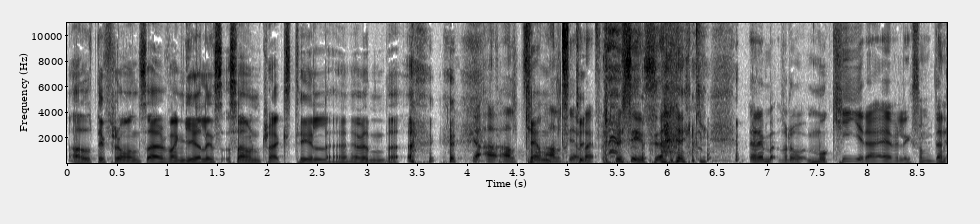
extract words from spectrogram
Allt ifrån så här Vangelis soundtracks till, eh, jag vet inte. Ja, all- allt, Kent, allt jävla, Precis. Eller vadå, Mokira är väl liksom den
